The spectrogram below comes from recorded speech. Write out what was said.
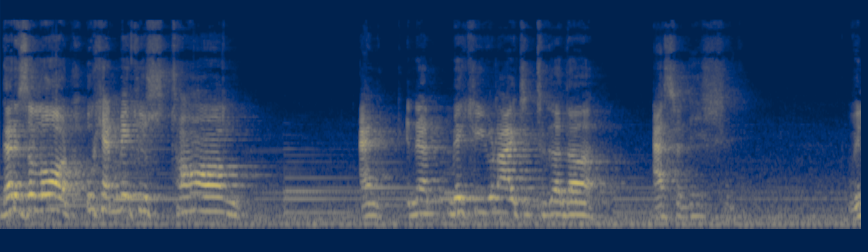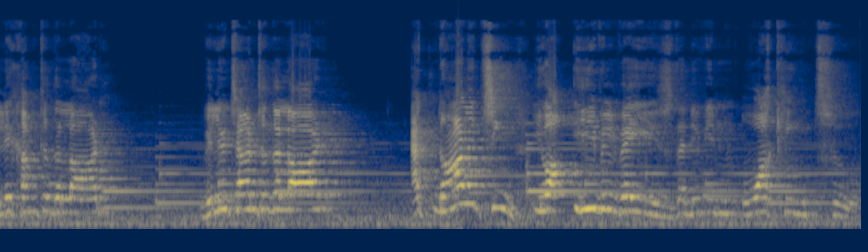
There is a Lord who can make you strong and then make you united together as a nation. Will you come to the Lord? Will you turn to the Lord? Acknowledging your evil ways that you've been walking through.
